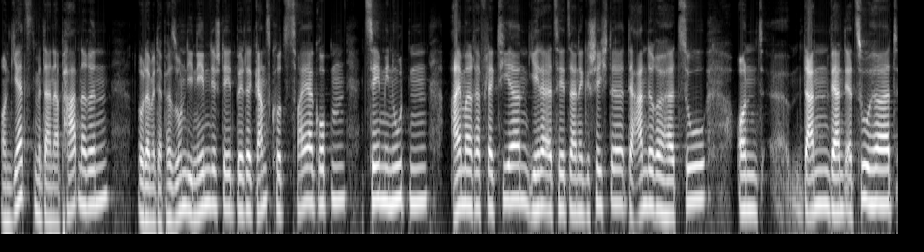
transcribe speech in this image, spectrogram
und jetzt mit deiner Partnerin oder mit der Person, die neben dir steht, bildet ganz kurz Zweiergruppen, zehn Minuten, einmal reflektieren, jeder erzählt seine Geschichte, der andere hört zu und äh, dann, während er zuhört,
